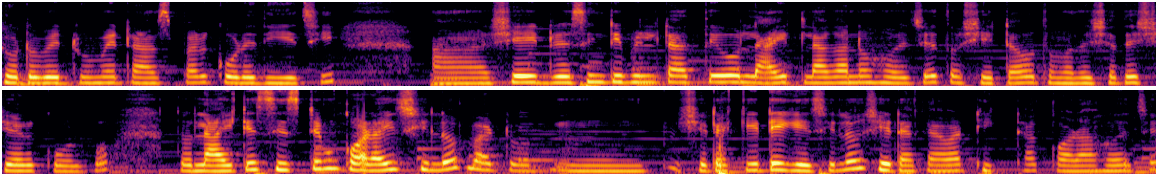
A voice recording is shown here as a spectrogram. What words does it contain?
ছোটো বেডরুমে ট্রান্সফার করে দিয়েছি। আর সেই ড্রেসিং টেবিলটাতেও লাইট লাগানো হয়েছে, তো সেটাও তোমাদের সাথে শেয়ার করব। তো লাইটের সিস্টেম করাই ছিল বাট সেটা কেটে গেছিল, সেটাকে আবার ঠিকঠাক করা হয়েছে।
